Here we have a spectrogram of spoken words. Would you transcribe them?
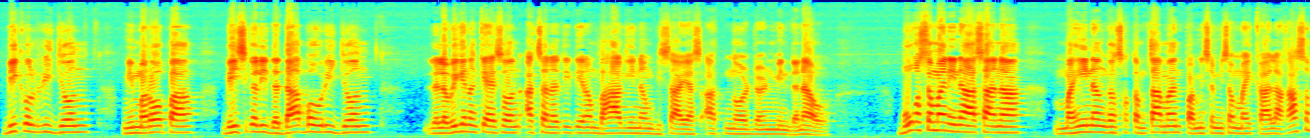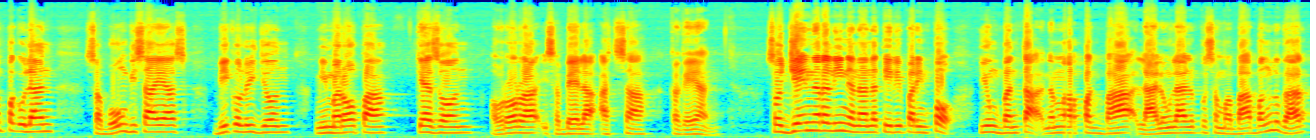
Bicol Region, Mimaropa, basically the Davao Region, lalawigan ng Quezon at sa natitirang bahagi ng Visayas at Northern Mindanao. Bukas naman inaasahan na mahina hanggang sa katamtaman, paminsan-minsan may kalakasang pagulan sa buong Visayas, Bicol Region, Mimaropa, Quezon, Aurora, Isabela at sa Cagayan. So generally, nananatili pa rin po yung banta ng mga pagbaha, lalong-lalo po sa mababang lugar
